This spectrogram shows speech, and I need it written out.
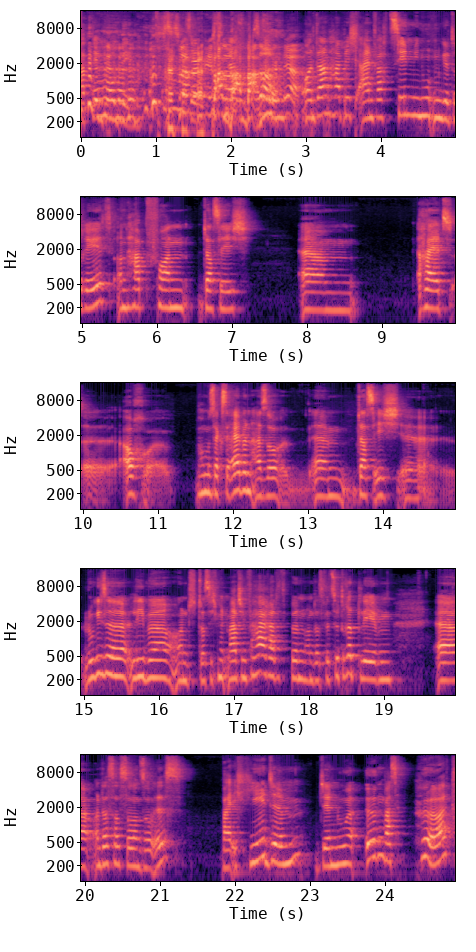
Hab den Problem. Das war wirklich Bam, bam, bam. So, ja. Und dann habe ich einfach zehn Minuten gedreht und habe von, dass ich ähm, halt äh, auch äh, homosexuell bin, also ähm, dass ich äh, Luise liebe und dass ich mit Martin verheiratet bin und dass wir zu dritt leben äh, und dass das so und so ist, weil ich jedem, der nur irgendwas hört,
